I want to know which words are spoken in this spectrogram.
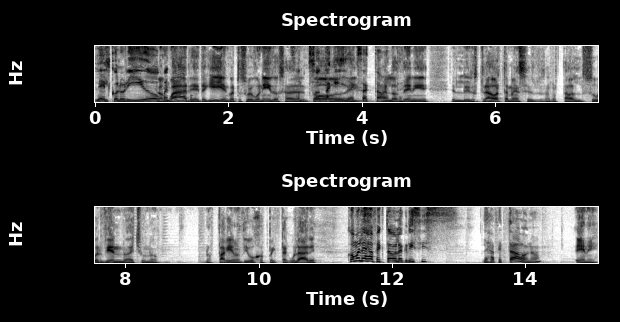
el colorido. Vanguardia y taquilla, encuentro súper bonito. O sea, Son- taquilla, exactamente. Carlos Denny, el ilustrador, también se ha portado súper bien, nos ha hecho unos, unos paques y unos dibujos espectaculares. ¿Cómo les ha afectado la crisis? ¿Les ha afectado, no? N.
